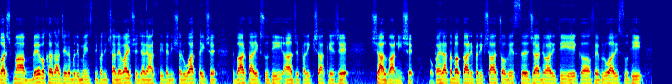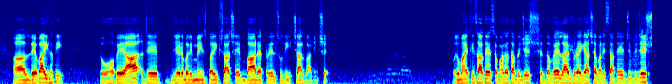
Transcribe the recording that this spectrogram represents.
વર્ષમાં બે વખત આ જેડબલઈ મેન્સની પરીક્ષા લેવાય છે. જ્યારે આજથી તેની શરૂઆત થઈ છે. બાર તારીખ સુધી આ જે પરીક્ષા કે જે ચાલવાની છે. તો પહેલા તબક્કાની પરીક્ષા ચોવીસ જાન્યુઆરીથી એક ફેબ્રુઆરી સુધી લેવાઈ હતી. તો હવે આ જે જેડબલઈ મેન્સ પરીક્ષા છે, બાર એપ્રિલ સુધી ચાલવાની છે. વધુ માહિતી સાથે સંવાદદાતા બ્રિજેશ દવે લાઈવ જોડાઈ ગયા છે અમારી સાથે. જે બ્રિજેશ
